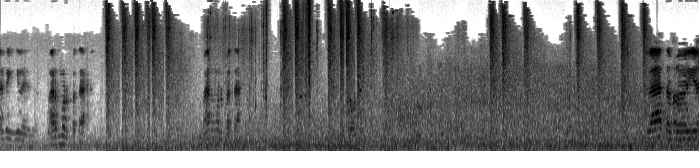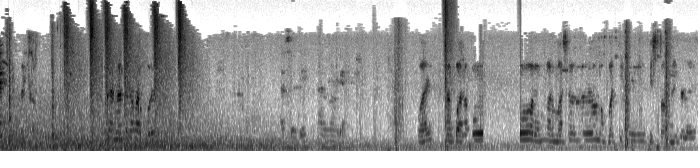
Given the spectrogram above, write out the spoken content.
Ate, kilala. Armor pa ta. Armor pa ta. Na. Ah. Armor yan. Why? Nagkuhan ako ko ano ano mas magbat yung pistol na yung dala yun.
